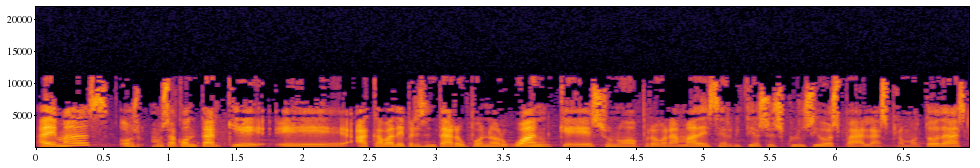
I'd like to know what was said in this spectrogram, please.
Además, os vamos a contar que eh, acaba de presentar Uponor One, que es un nuevo programa de servicios exclusivos para las promotoras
